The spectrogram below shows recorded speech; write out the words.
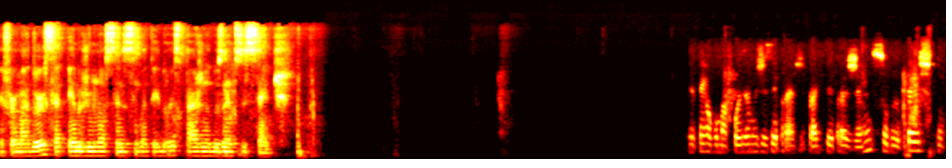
Reformador, setembro de 1952, página 207. Você tem alguma coisa a nos dizer para dizer para a gente sobre o texto?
